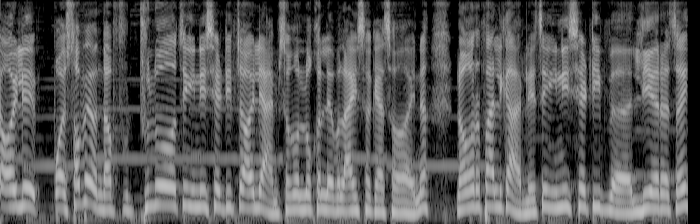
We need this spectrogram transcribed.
अहिले सबैभन्दा ठुलो चाहिँ इनिसिएटिभ चाहिँ अहिले हामीसँग लोकल लेभल आइसकेको छ होइन? नगरपालिकाहरूले चाहिँ इनिसिएटिभ लिएर चाहिँ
